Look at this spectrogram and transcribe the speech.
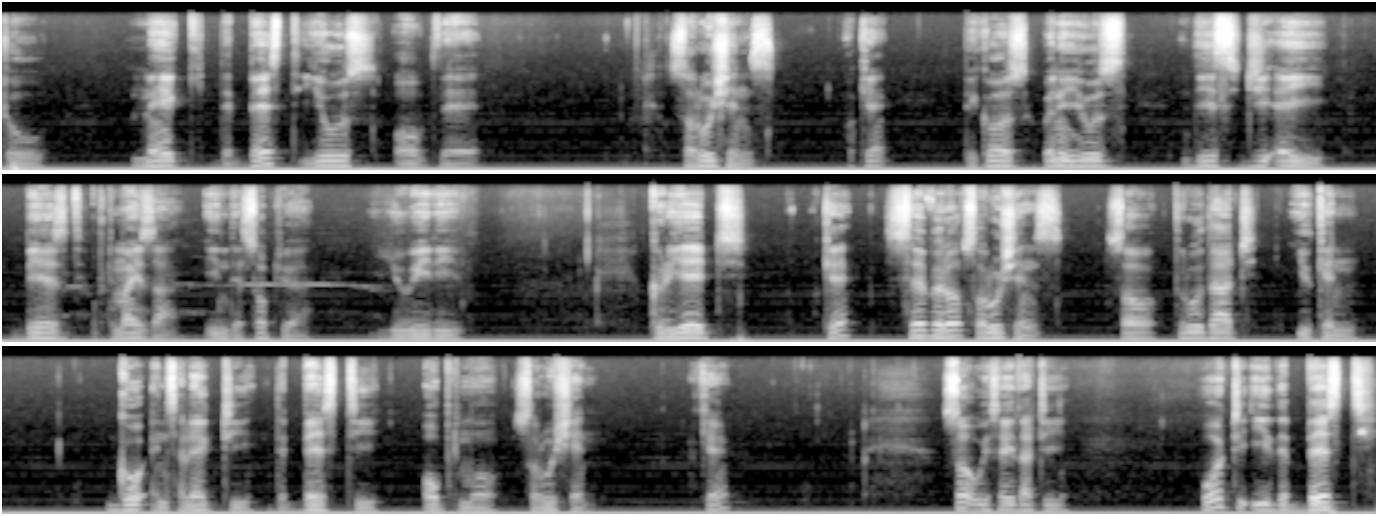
to make the best use of the solutions okay? Because when you use this GA based optimizer in the software you will create okay several solutions. So through that you can go and select the best optimal solution. Okay? So we say that what is the best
